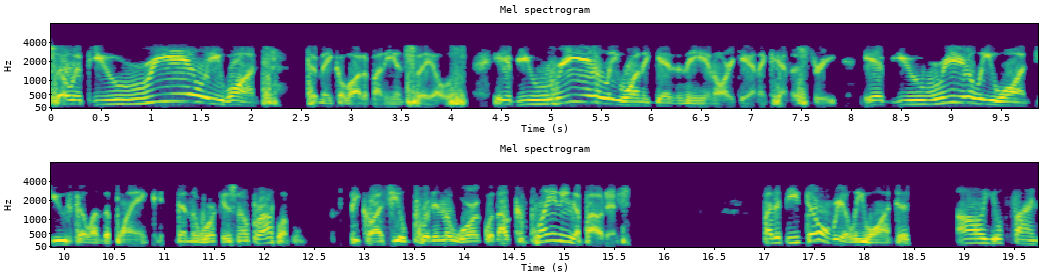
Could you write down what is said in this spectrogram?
So if you really want to make a lot of money in sales, if you really want to get in the organic chemistry, if you really want you fill in the blank, then the work is no problem because you'll put in the work without complaining about it. But if you don't really want it, oh, you'll find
